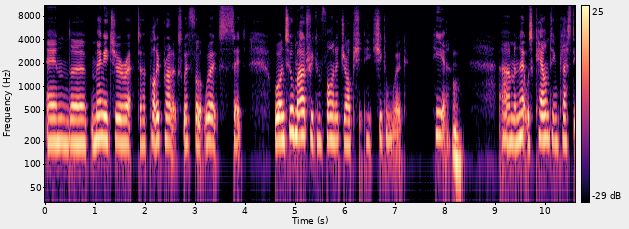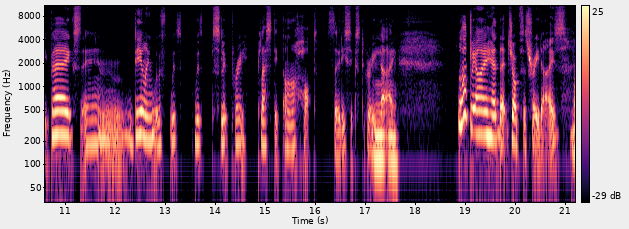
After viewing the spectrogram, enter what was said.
And the manager at uh, Poly Products, where Philip works, said, Well, until Marjorie can find a job, she, she can work here. Um, and that was counting plastic bags and dealing with, with with slippery plastic on a hot 36 degree day. Luckily, I had that job for three days, and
